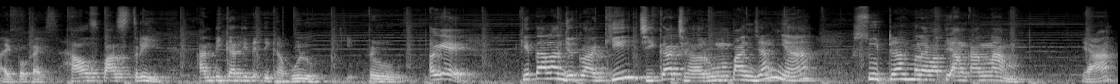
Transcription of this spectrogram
typo guys. Half past three kan 3.30 gitu. Oke, okay, kita lanjut lagi jika jarum panjangnya sudah melewati angka 6 ya.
